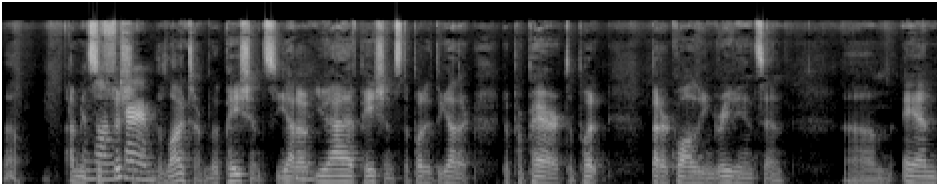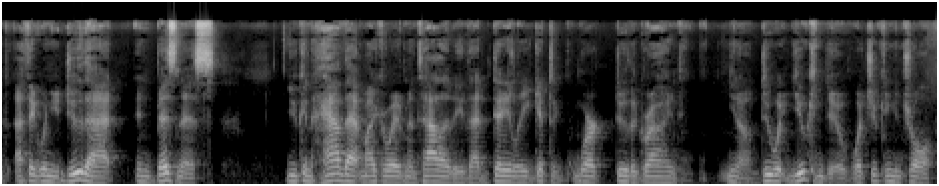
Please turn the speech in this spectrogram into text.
Well, I mean, The long sufficient. term. Mm-hmm. The long term, the patience. You gotta, you gotta have patience to put it together, to prepare, to put better quality ingredients in. Um, and I think when you do that in business, you can have that microwave mentality, that daily get to work, do the grind, you know, do what you can do, what you can control,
